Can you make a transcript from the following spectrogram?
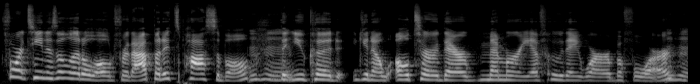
14 is a little old for that but it's possible Mhm. that you could you know alter their memory of who they were before Mhm.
